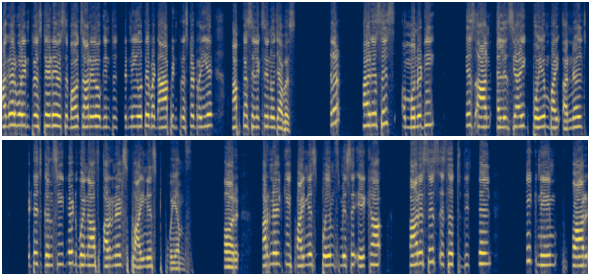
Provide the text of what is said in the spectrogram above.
अगर वो इंटरेस्टेड है, वैसे बहुत सारे लोग इंटरेस्टेड नहीं होते बट आप इंटरेस्टेड रहिए, आपका सिलेक्शन हो जाए बस है ना a monody, is an elegiac poem by Arnold. It is considered one of Arnold's finest poems. और अर्नल्ड की फाइनेस्ट पोएम्स में से एक है Pharisees is a traditional Greek name for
